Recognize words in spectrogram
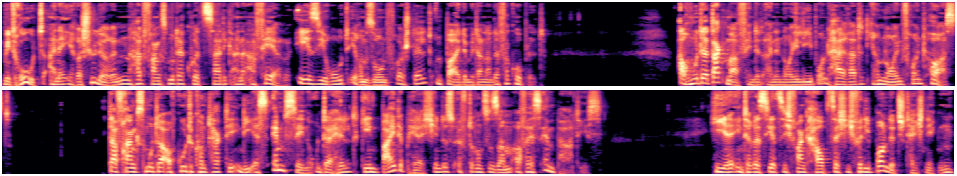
Mit Ruth, einer ihrer Schülerinnen, hat Franks Mutter kurzzeitig eine Affäre, ehe sie Ruth ihrem Sohn vorstellt und beide miteinander verkuppelt. Auch Mutter Dagmar findet eine neue Liebe und heiratet ihren neuen Freund Horst. Da Franks Mutter auch gute Kontakte in die SM-Szene unterhält, gehen beide Pärchen des Öfteren zusammen auf SM-Partys. Hier interessiert sich Frank hauptsächlich für die Bondage-Techniken.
